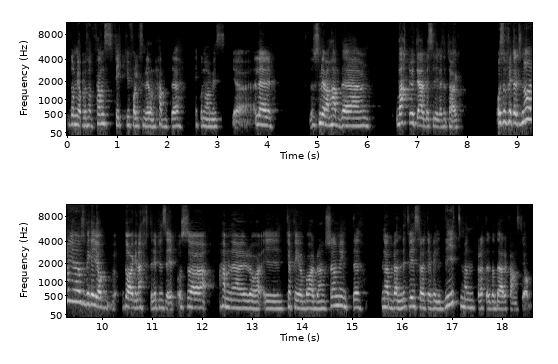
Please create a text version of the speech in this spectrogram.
De jobben som fanns fick ju folk som redan hade ekonomisk, eh, eller som redan hade mm, varit ute i arbetslivet ett tag. Och så flyttade jag till Norge och så fick jag jobb dagen efter i princip. Och så hamnade jag då i kafé och barbranschen. Inte nödvändigtvis för att jag ville dit, men för att det var där det fanns jobb.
